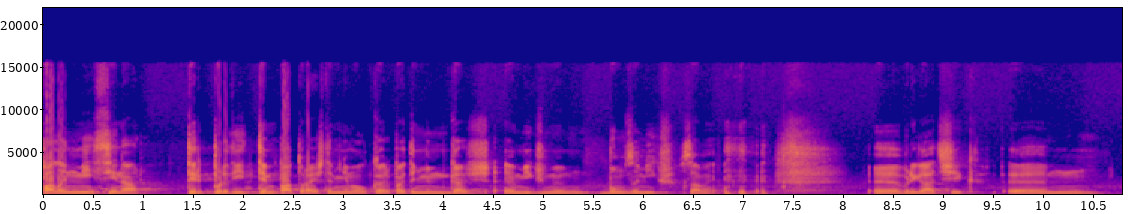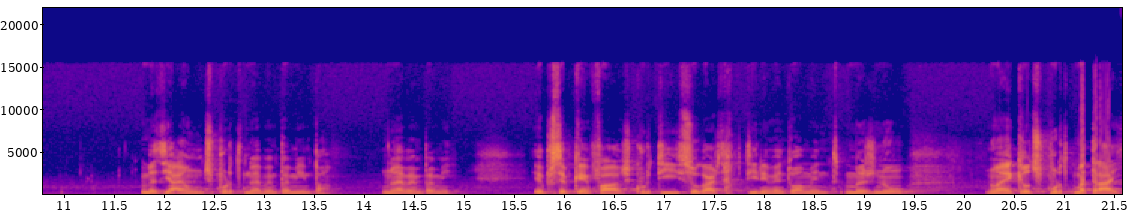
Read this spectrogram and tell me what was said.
para além de me ensinar, ter perdido tempo para aturar esta minha maluqueira. Pá, eu tenho mesmo gajos, amigos, mesmo, bons amigos, sabem? Eh, obrigado, Chico. Ehm, mas já, é um desporto que não é bem para mim, pá. Não é bem para mim. Eu percebo quem faz, curti, sou gajo de repetir eventualmente, mas não, não é aquele desporto que me atrai.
